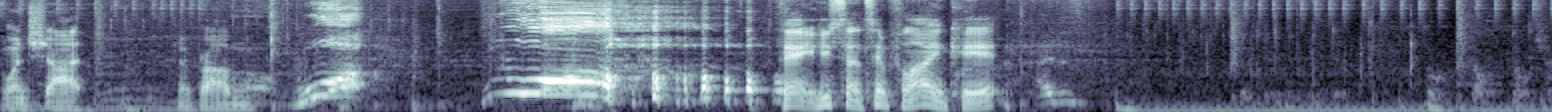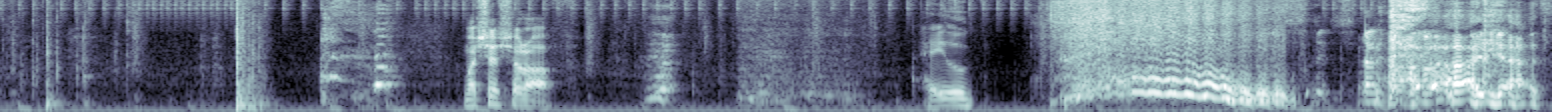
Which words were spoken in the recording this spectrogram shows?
One shot, no problem. What? Whoa! Dang, he sent him flying, kid. My shit shut off. Halo. yes.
